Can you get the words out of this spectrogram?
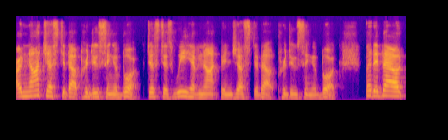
are not just about producing a book, just as we have not been just about producing a book, but about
